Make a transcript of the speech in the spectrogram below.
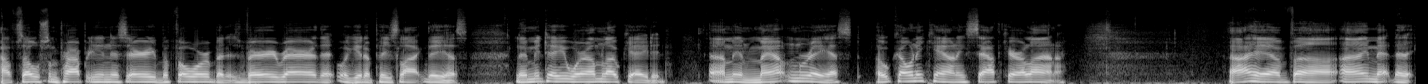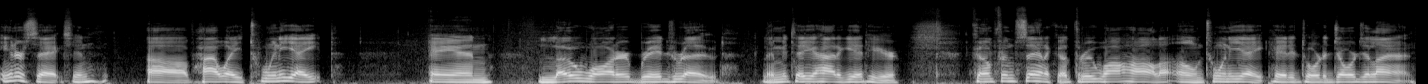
I've sold some property in this area before, but it's very rare that we get a piece like this. Let me tell you where I'm located. I'm in Mountain Rest, Oconee County, South Carolina. I have, uh, I'm at the intersection of Highway 28 and Low Water Bridge Road. Let me tell you how to get here. Come from Seneca through Walhalla on 28 headed toward the Georgia line.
